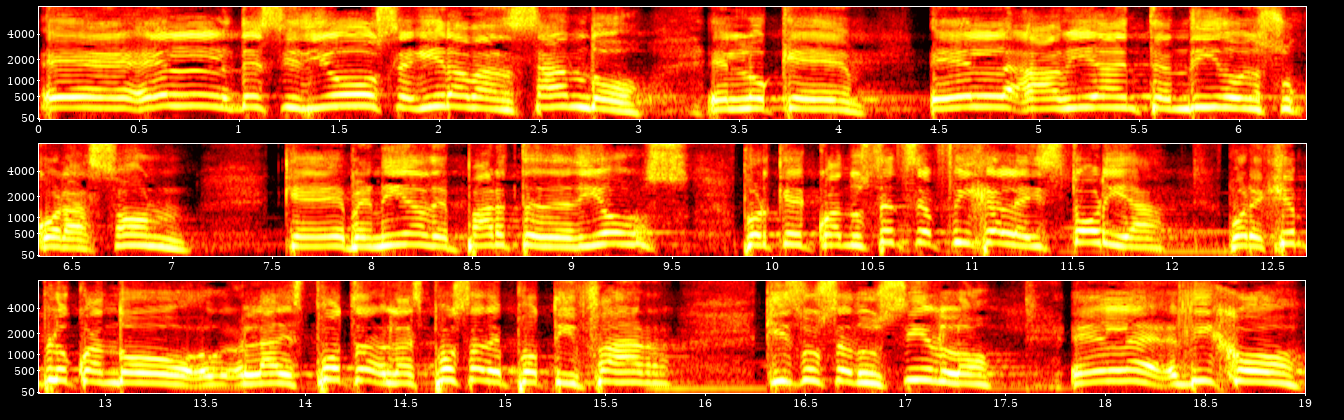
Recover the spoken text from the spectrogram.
eh, él decidió seguir avanzando en lo que él había entendido en su corazón que venía de parte de Dios. Porque cuando usted se fija en la historia, por ejemplo, cuando la esposa, la esposa de Potifar quiso seducirlo, él dijo,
